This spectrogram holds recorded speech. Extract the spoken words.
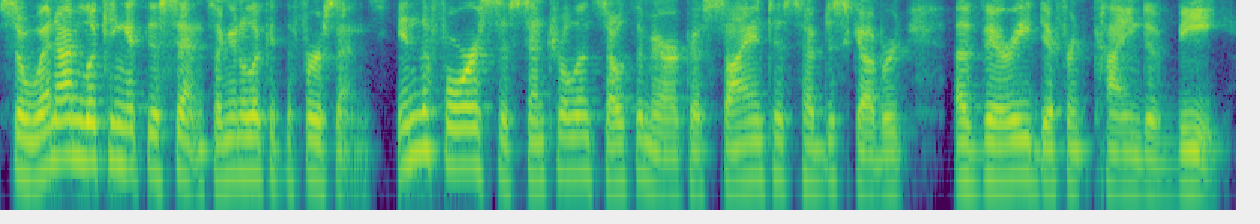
So when I'm looking at this sentence, I'm going to look at the first sentence. In the forests of Central and South America, scientists have discovered a very different kind of bee.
